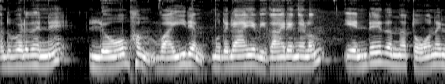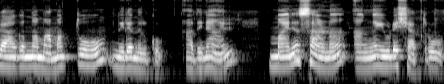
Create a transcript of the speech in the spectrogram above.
അതുപോലെ തന്നെ ലോഭം വൈരം മുതലായ വികാരങ്ങളും എന്റേതെന്ന തോന്നലാകുന്ന മമത്വവും നിലനിൽക്കും. അതിനാൽ മനസ്സാണ് അങ്ങയുടെ ശത്രു.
